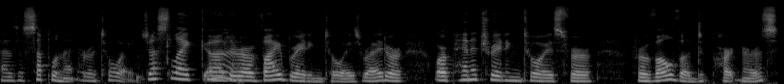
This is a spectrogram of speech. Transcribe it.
as a supplement or a toy. Just like uh, there are vibrating toys, right, or or penetrating toys for for vulva partners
